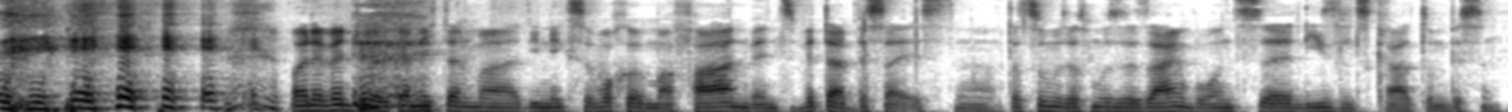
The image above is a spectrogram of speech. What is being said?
Und eventuell kann ich dann mal die nächste Woche mal fahren, wenn das Wetter besser ist. Ja, das, das muss ich sagen, bei uns äh, nieselt es gerade so ein bisschen.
